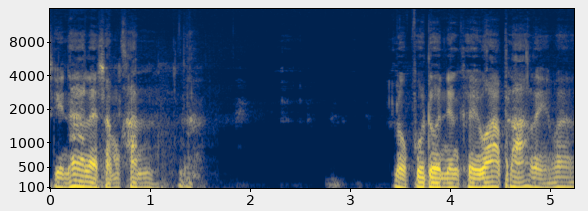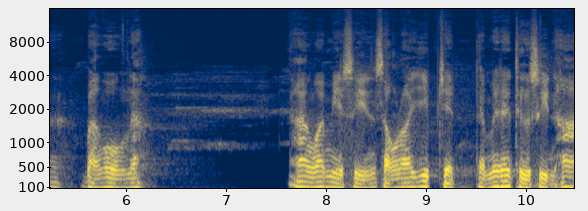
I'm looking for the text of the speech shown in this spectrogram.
ศีลห้าแหละสำคัญหลวงปู่ดูลยังเคยว่าพระเลยว่า บางองค์นะ อ้างว่ามีศีลสองยิบเจ็ดแต่ไม่ได้ถือศีลห้า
